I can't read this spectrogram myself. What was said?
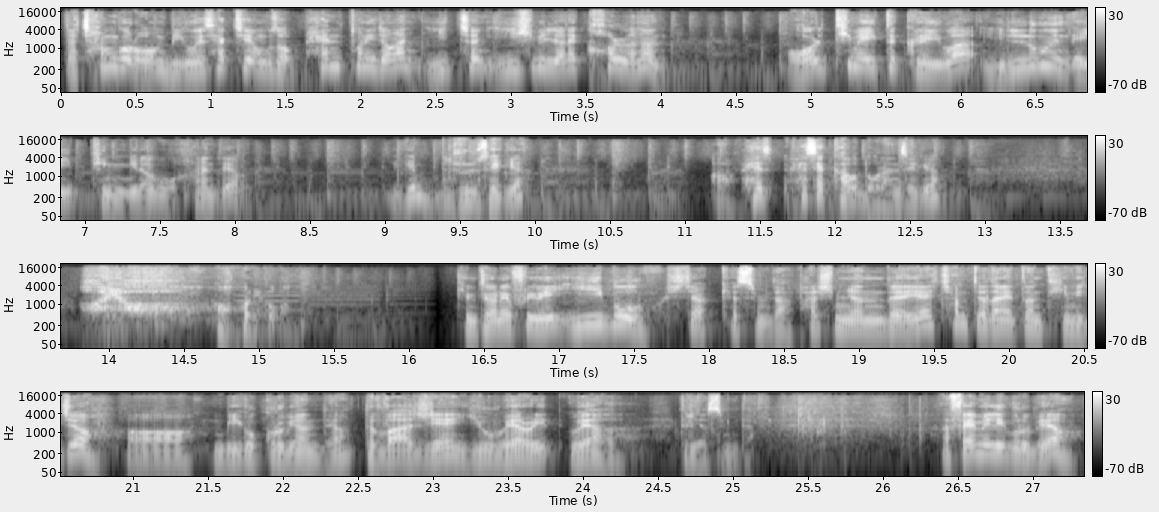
자, 참고로 미국의 색채 연구소 팬톤이 정한 2021년의 컬러는 Ultimate Gray와 Illuminating이라고 하는데요. 이게 무슨 색이야? 아, 회, 회색하고 노란색이요? 어려워, 어려워. 김태훈의 Freeway 2부 시작했습니다. 80년대에 참 대단했던 팀이죠. 어, 미국 그룹이었는데요. DeBarge의 You Wear It Well 들으셨습니다. 아, 패밀리 그룹이에요.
